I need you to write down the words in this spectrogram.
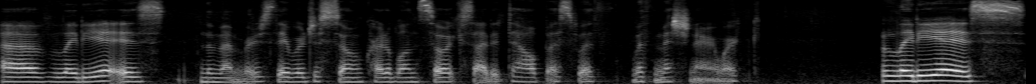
of Leiria is the members. They were just so incredible and so excited to help us with, with missionary work. Leiria is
